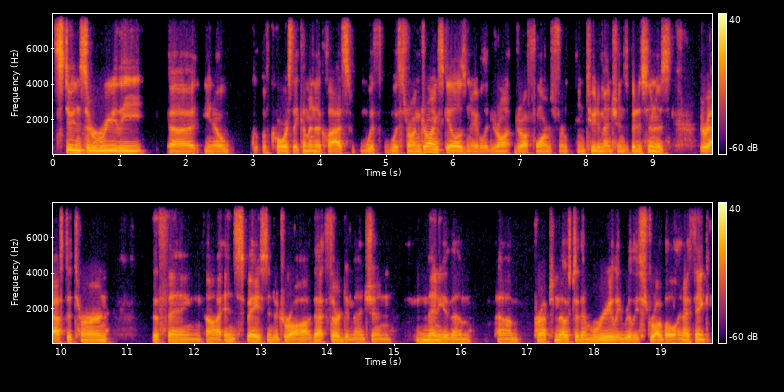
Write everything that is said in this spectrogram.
Students are really, uh, you know, of course, they come into the class with with strong drawing skills and they're able to draw draw forms from in two dimensions. But as soon as they're asked to turn the thing uh, in space and to draw that third dimension, many of them, um, perhaps most of them, really, really struggle. And I think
